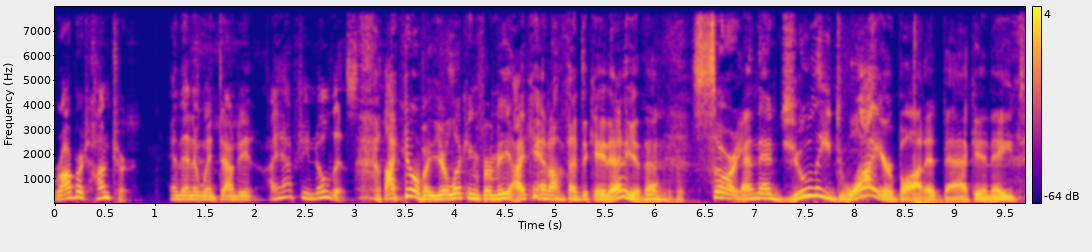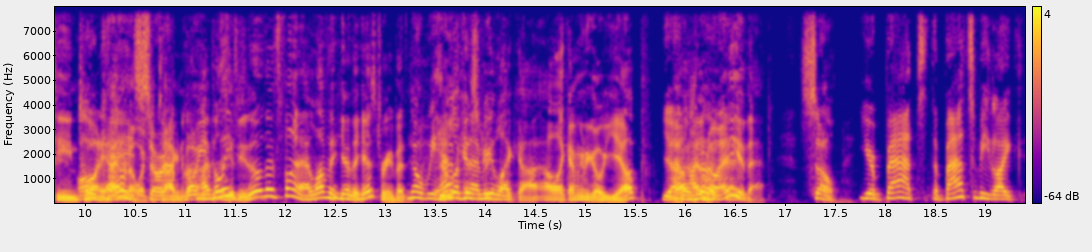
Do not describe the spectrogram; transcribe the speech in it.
Robert Hunter, and then it went down to. I actually know this. I know, but you're looking for me. I can't authenticate any of that. Sorry. And then Julie Dwyer bought it back in 1820. I don't Okay, know what sorry, you're I'm talking about. I believe you. No, that's fine. I love to hear the history, but No, we you're have looking at me like uh, like I'm going to go, "Yep." Yeah, No, I don't know okay. any of that. So your bats, the bats would be like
